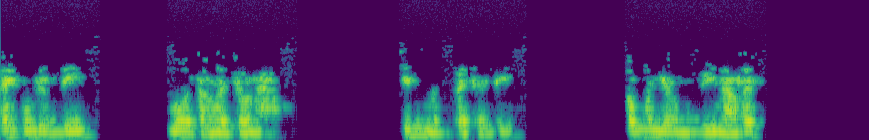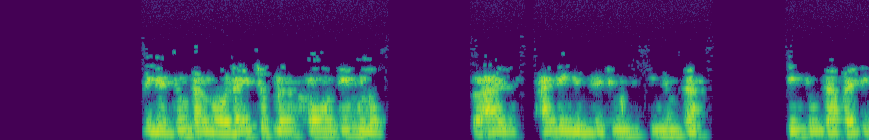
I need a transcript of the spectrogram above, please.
thấy con đường đi, vô tận là chỗ nào. Chính mình phải tự đi không có nhờ một vị nào hết. Bây giờ chúng ta ngồi đây chút nữa, hô tiếng lục. Rồi ai ai đi dùng cho chúng, chính chúng ta? Chính chúng ta phải đi,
